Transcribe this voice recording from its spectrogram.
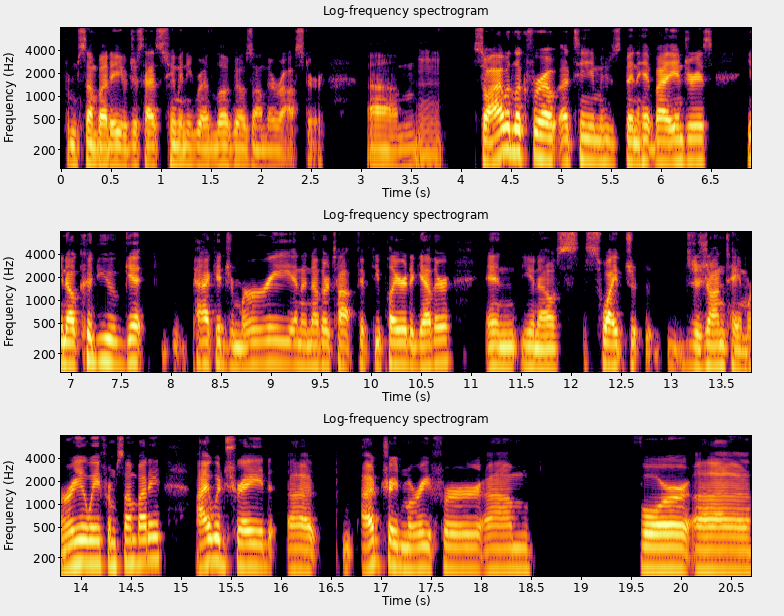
from somebody who just has too many red logos on their roster. Um, mm. So I would look for a, a, team who's been hit by injuries. You know, could you get package Murray and another top 50 player together and, you know, s- swipe J- DeJounte Murray away from somebody? I would trade, uh, I'd trade Murray for, um, for, uh,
